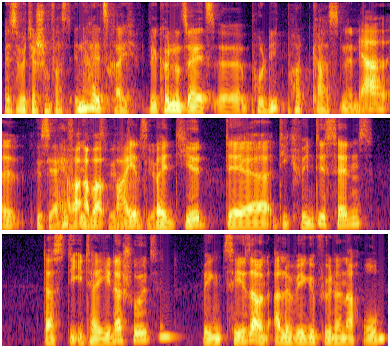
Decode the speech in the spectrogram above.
es wird ja schon fast inhaltsreich. Wir können uns ja jetzt äh, Polit-Podcast nennen. Ja, äh, ist ja heftig. Aber, aber war jetzt bei dir der, die Quintessenz, dass die Italiener schuld sind? Wegen Cäsar und alle Wege führen dann nach Rom?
